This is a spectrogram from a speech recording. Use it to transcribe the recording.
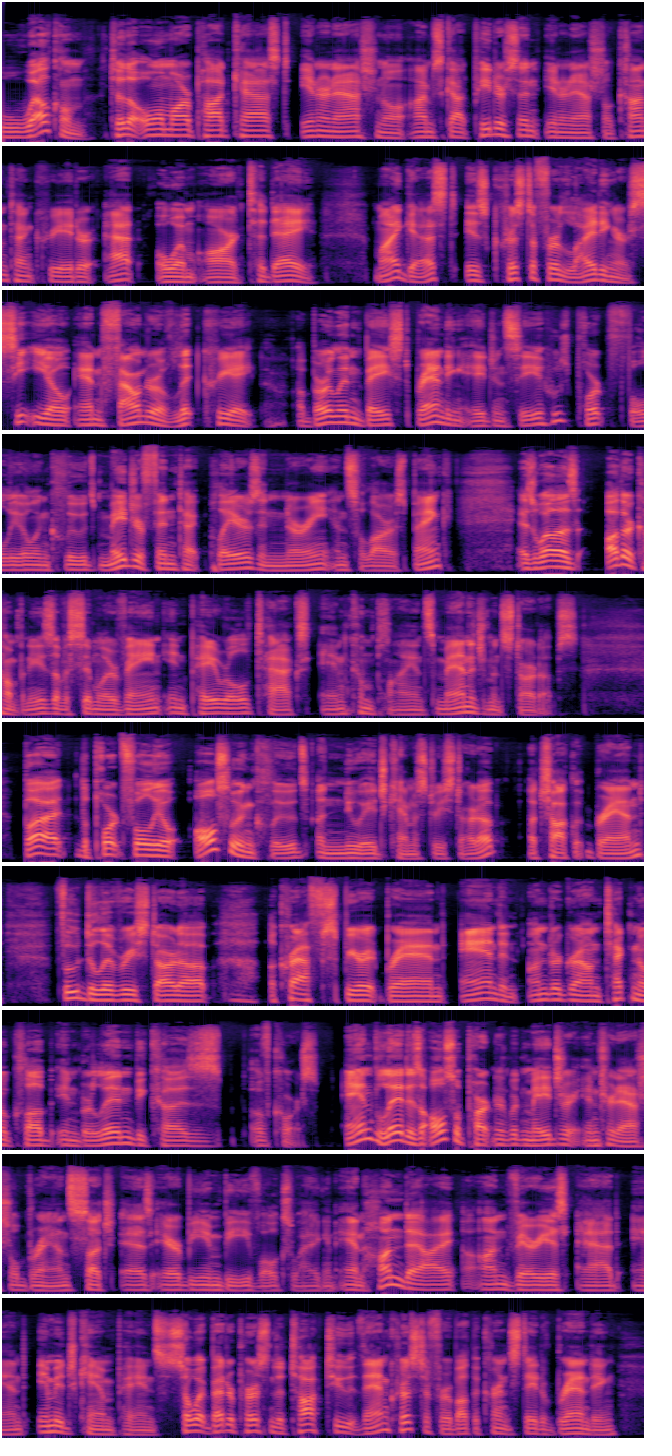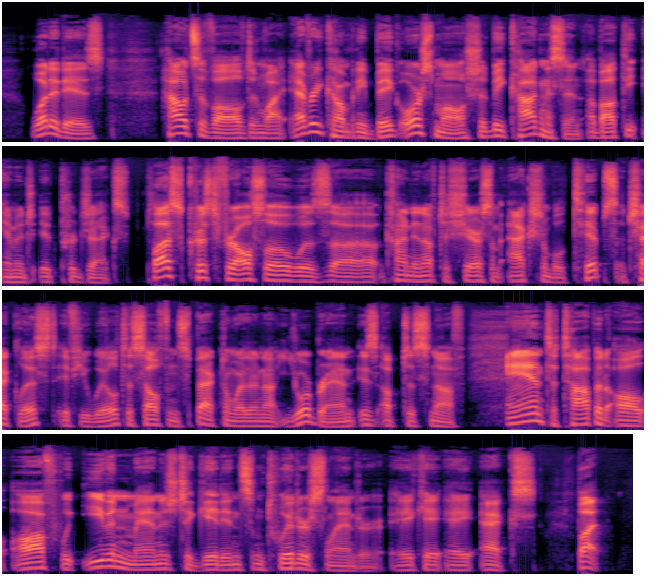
Welcome to the OMR Podcast International. I'm Scott Peterson, International Content Creator at OMR Today. My guest is Christopher Leidinger, CEO and founder of Lit Create, a Berlin based branding agency whose portfolio includes major fintech players in Nuri and Solaris Bank, as well as other companies of a similar vein in payroll, tax, and compliance management startups. But the portfolio also includes a new age chemistry startup, a chocolate brand, food delivery startup, a craft spirit brand, and an underground techno club in Berlin because, of course. And Lit is also partnered with major international brands such as Airbnb, Volkswagen, and Hyundai on various ad and image campaigns. So, what better person to talk to than Christopher about the current state of branding? What it is, how it's evolved, and why every company, big or small, should be cognizant about the image it projects. Plus, Christopher also was uh, kind enough to share some actionable tips, a checklist, if you will, to self inspect on whether or not your brand is up to snuff. And to top it all off, we even managed to get in some Twitter slander, aka X.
